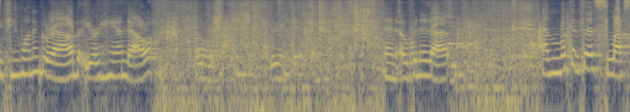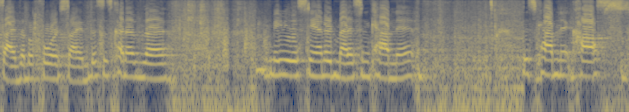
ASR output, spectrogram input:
if you want to grab your handout and open it up and look at this left side, the before side. This is kind of the maybe the standard medicine cabinet. This cabinet costs,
